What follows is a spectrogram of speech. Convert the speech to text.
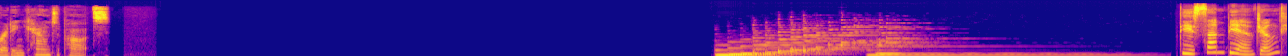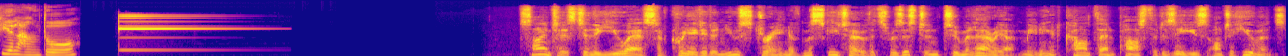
spreading counterparts. 第三遍整体朗读。 Scientists in the US have created a new strain of mosquito that's resistant to malaria, meaning it can't then pass the disease onto humans.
